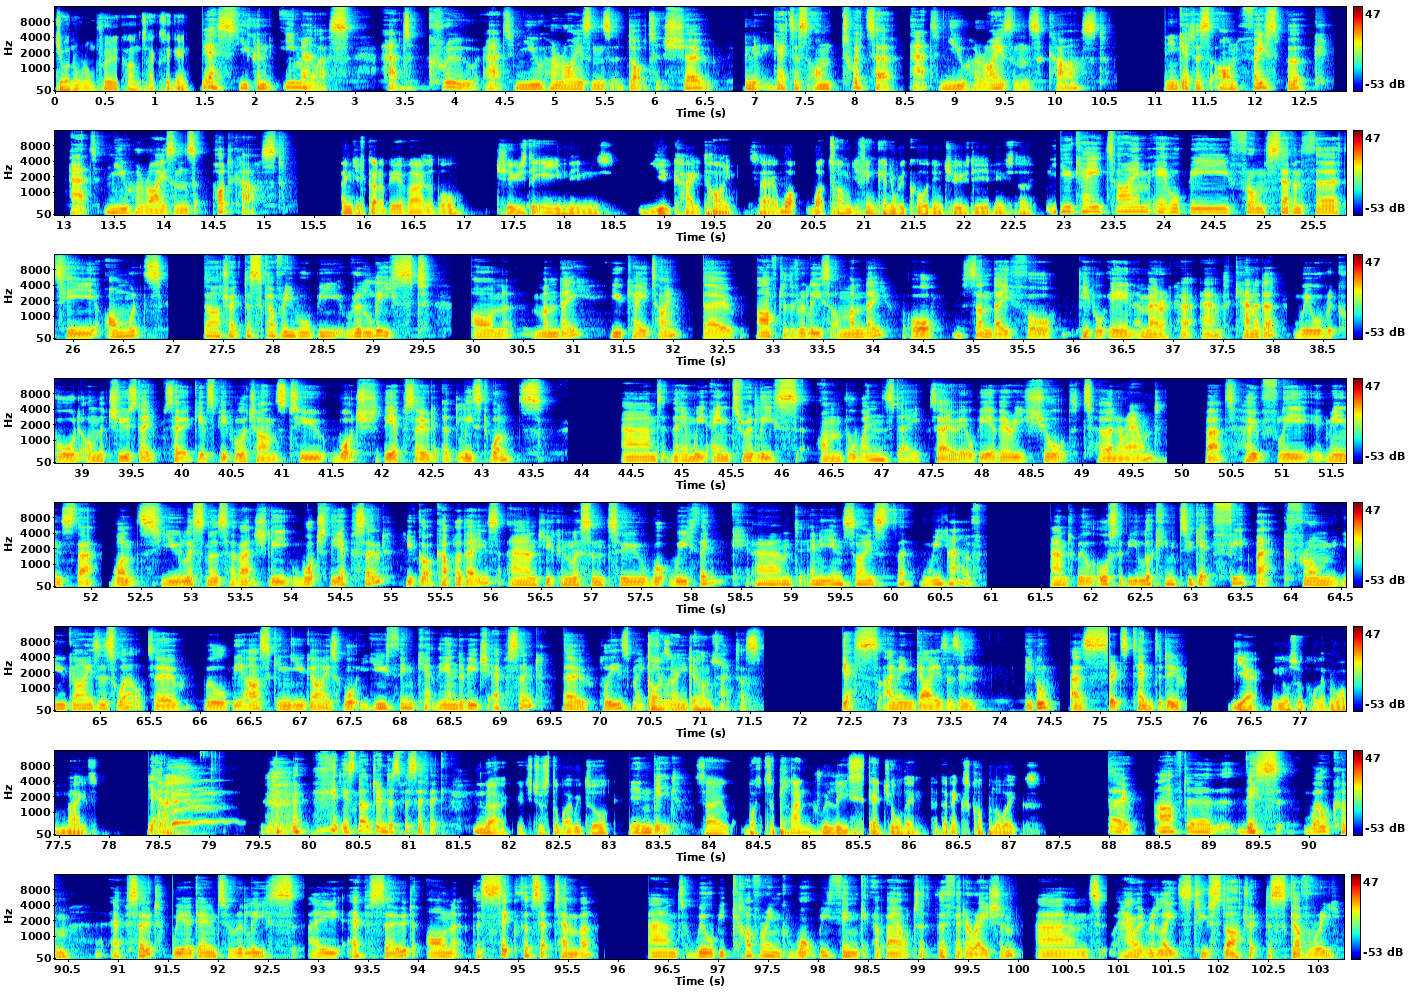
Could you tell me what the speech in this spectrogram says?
Do you want to run through the contacts again? Yes, you can email us at crew at newhorizons.show. You can get us on Twitter at New Horizons Cast. And you can get us on Facebook at New Horizons Podcast. And you've got to be available Tuesday evenings UK time. So what what time are you thinking of recording Tuesday evenings though? UK time it will be from 7:30 onwards. Star Trek Discovery will be released on Monday UK time. So after the release on Monday or Sunday for people in America and Canada, we will record on the Tuesday, so it gives people a chance to watch the episode at least once. And then we aim to release on the Wednesday. So it'll be a very short turnaround, but hopefully it means that once you listeners have actually watched the episode, you've got a couple of days and you can listen to what we think and any insights that we have. And we'll also be looking to get feedback from you guys as well. So we'll be asking you guys what you think at the end of each episode. So please make guys sure you girls. contact us. Yes, I mean guys as in people, as Brits tend to do. Yeah, we also call everyone mate. Yeah. it's not gender specific. No, it's just the way we talk. Indeed. So, what's the planned release schedule then for the next couple of weeks? So, after this welcome episode, we are going to release a episode on the 6th of September and we'll be covering what we think about the Federation and how it relates to Star Trek Discovery.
